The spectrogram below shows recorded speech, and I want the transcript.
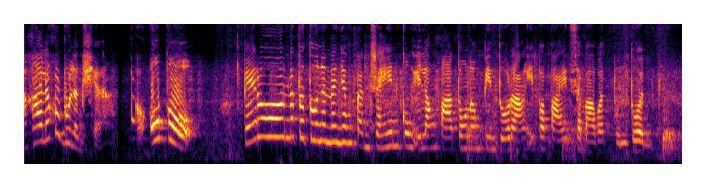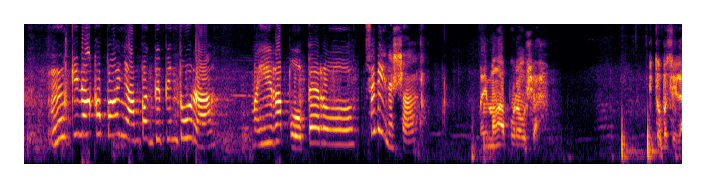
Akala ko bulag siya. Opo. Pero natutunan na niyang tansyahin kung ilang patong ng pintura ang ipapahid sa bawat puntod. Mm, kinakapa niya ang pagpipintura. Mahirap po, pero sanay na siya. May mga apo raw siya. Ito ba sila?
